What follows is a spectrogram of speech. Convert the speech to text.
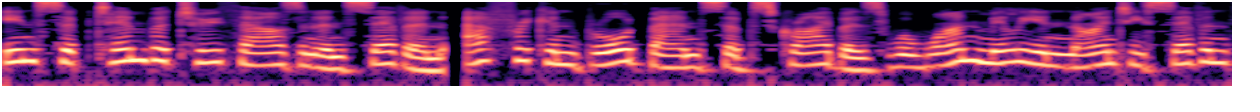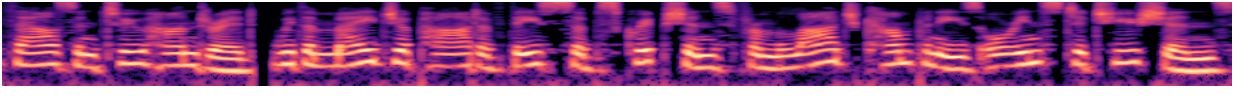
In September 2007, African broadband subscribers were 1,097,200, with a major part of these subscriptions from large companies or institutions.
